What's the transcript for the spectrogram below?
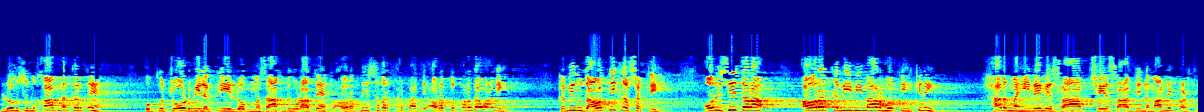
لوگ سے مقابلہ کرتے ہیں۔ ان کو چوٹ بھی لگتی ہے، لوگ مذاق بھی اڑاتے ہیں تو عورت نہیں صبر کر پاتی، عورت تو پردہ والی ہے۔ کبھی وہ دعوت نہیں کر سکتی۔ اور اسی طرح عورت کبھی بیمار ہوتی ہے کہ نہیں؟ ہر مہینے میں سات، چھ، سات دن نماز نہیں پڑھتی۔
